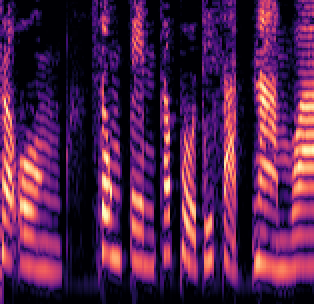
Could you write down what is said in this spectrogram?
พระองค์ ทรงเป็นพระโพธิสัตว์นามว่า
